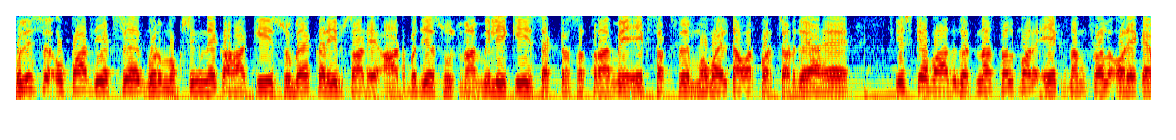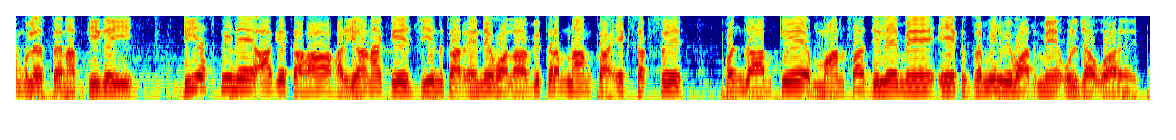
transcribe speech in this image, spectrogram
पुलिस उपाध्यक्ष गुरमुख सिंह ने कहा कि सुबह करीब साढ़े आठ बजे सूचना मिली कि सेक्टर 17 में एक शख्स मोबाइल टावर पर चढ़ गया है। इसके बाद घटनास्थल पर एक दमकल और एक एंबुलेंस तैनात की गई। डीएसपी ने आगे कहा, हरियाणा के जींद का रहने वाला विक्रम नाम का एक शख्स पंजाब के मानसा ज़िले में एक ज़मीन विवाद में उलझा हुआ है।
